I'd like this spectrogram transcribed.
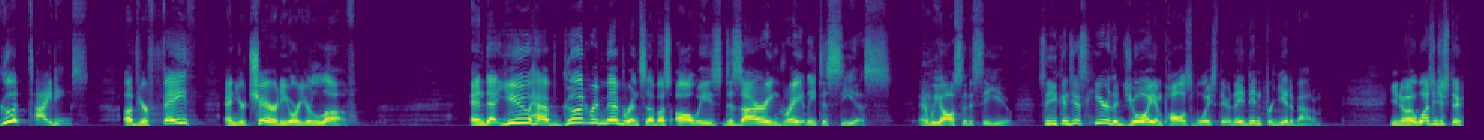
good tidings of your faith and your charity or your love, and that you have good remembrance of us always, desiring greatly to see us, and we also to see you. So you can just hear the joy in Paul's voice there. They didn't forget about him. You know, it wasn't just a,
